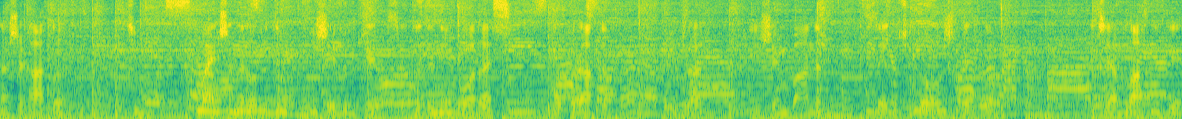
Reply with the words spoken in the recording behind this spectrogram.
наше гасло. Чим менше народу, тим більше ефективність. От один Єгора, оператор Юра, вішаємо банер, все йде чудово, швидко. Хоча власники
